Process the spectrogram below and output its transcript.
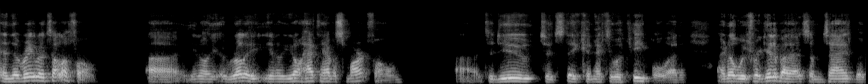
and the regular telephone. you know, really, you know, you don't have to have a smartphone. To do to stay connected with people, and I know we forget about that sometimes. But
